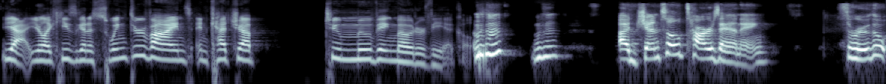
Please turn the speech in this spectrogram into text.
Yeah, you're like he's gonna swing through vines and catch up to moving motor vehicles. Mhm, mhm. A gentle Tarzaning through the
